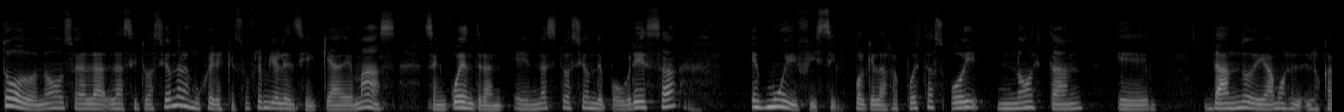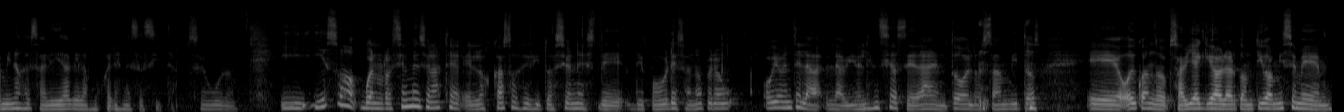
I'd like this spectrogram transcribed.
todo, ¿no? O sea, la, la, situación de las mujeres que sufren violencia y que además se encuentran en una situación de pobreza es muy difícil, porque las respuestas hoy no están eh, dando, digamos, los caminos de salida que las mujeres necesitan. Seguro. Y, eso, bueno, recién mencionaste en los casos de situaciones de, pobreza, ¿no? Pero obviamente la, violencia se da en todos los ámbitos. Eh, hoy cuando sabía que iba a hablar contigo, a mí se me,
